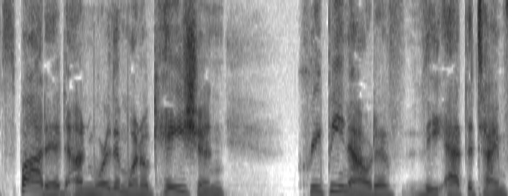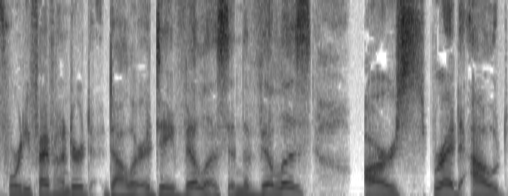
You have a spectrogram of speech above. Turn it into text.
spotted on more than one occasion creeping out of the at the time forty five hundred dollar a day villas, and the villas are spread out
